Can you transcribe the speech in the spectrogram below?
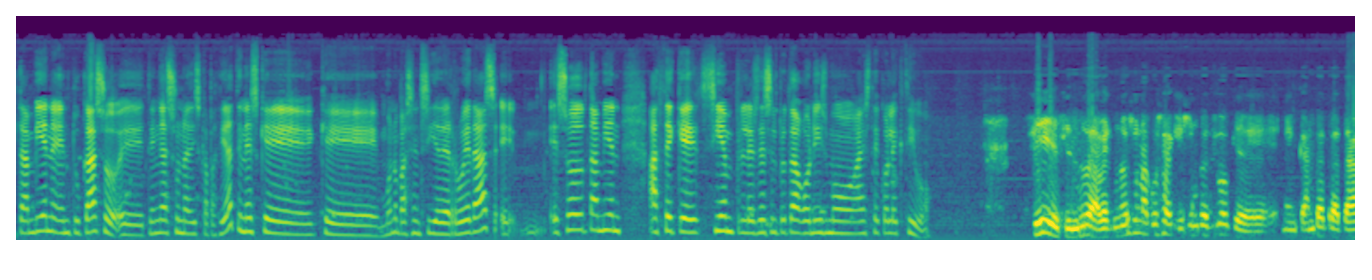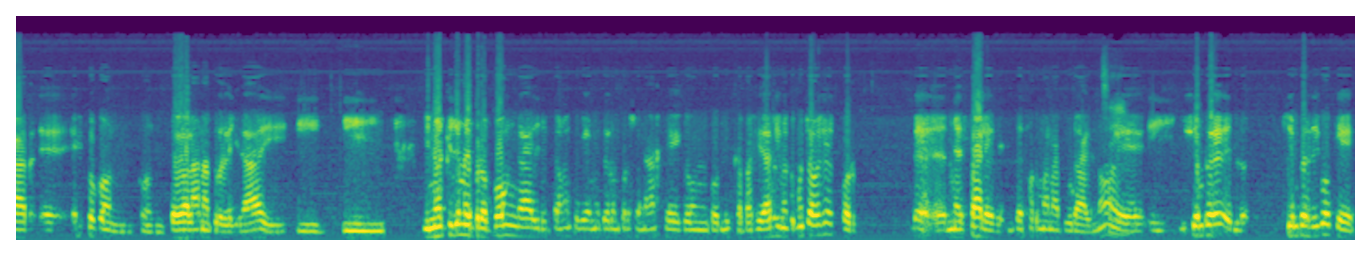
también en tu caso eh, tengas una discapacidad, tienes que, que, bueno, vas en silla de ruedas. ¿Eso también hace que siempre les des el protagonismo a este colectivo? Sí, sin duda. A ver, no es una cosa que yo siempre digo que me encanta tratar eh, esto con, con, toda la naturalidad y, y, y, y, no es que yo me proponga directamente voy a meter un personaje con, con discapacidad, sino que muchas veces por eh, me sale de, de, forma natural, ¿no? Sí. Eh, y, y, siempre siempre digo que,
